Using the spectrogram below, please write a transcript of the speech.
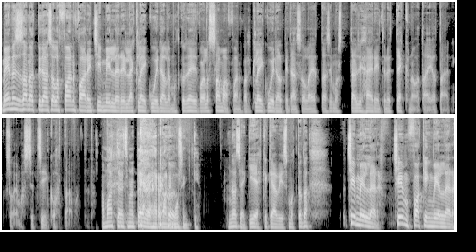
Meinasin sanoa, että pitäisi olla fanfari Jim Millerille ja Clay Guidalle, mutta kun ei voi olla sama fanfari. Clay Guidal pitäisi olla jotain semmoista täysin häiriintynyt teknoa tai jotain niin soimassa sit siinä kohtaa. Mutta tota. Mä ajattelin, että semmoinen Pelle Hermanin musiikki. No sekin ehkä kävisi, mutta tota, Jim Miller, Jim fucking Miller,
